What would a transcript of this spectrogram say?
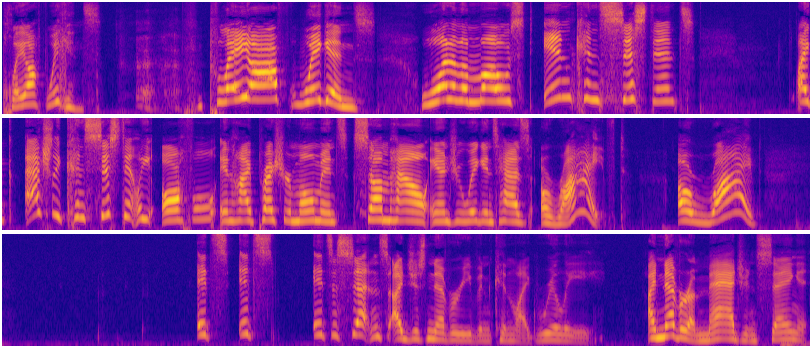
Playoff Wiggins. Playoff Wiggins. One of the most inconsistent, like actually consistently awful in high pressure moments. Somehow Andrew Wiggins has arrived. Arrived. It's it's it's a sentence I just never even can like really I never imagined saying it.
